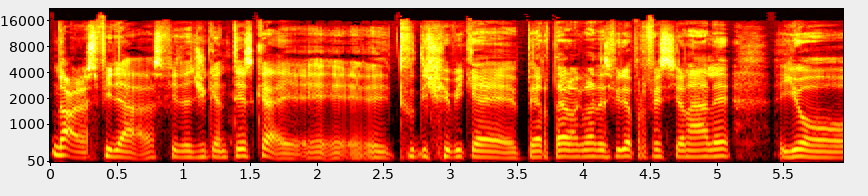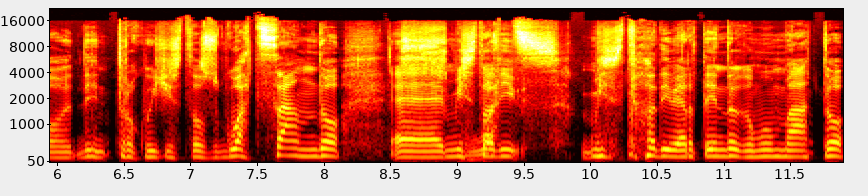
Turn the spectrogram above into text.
No, la sfida, la sfida gigantesca e, tu dicevi che per te è una grande sfida professionale, io dentro qui ci sto sguazzando, eh, mi, sto di, mi sto divertendo come un matto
